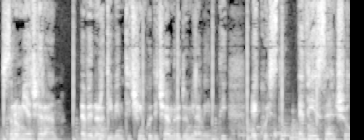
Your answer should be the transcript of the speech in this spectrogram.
Sono Mia Ceran. È venerdì 25 dicembre 2020 e questo è The Essential,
